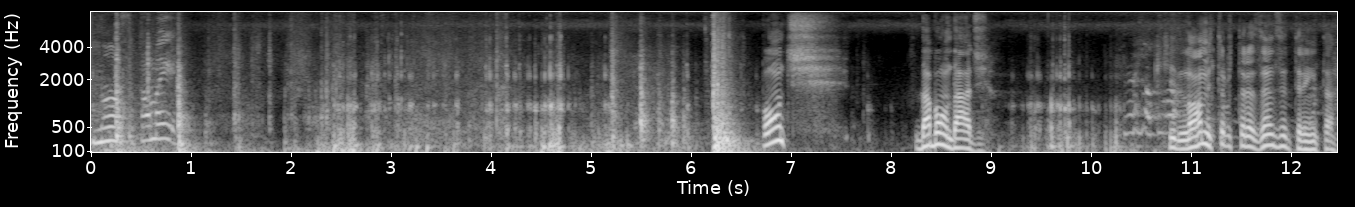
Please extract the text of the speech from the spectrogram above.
Nossa, calma aí. Ponte da Bondade. Quilômetro 330.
